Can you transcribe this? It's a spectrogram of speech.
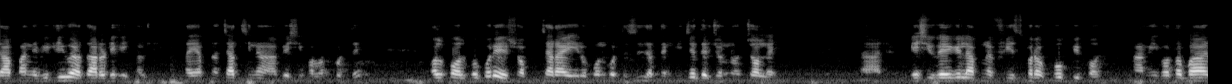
জাপানে বিক্রি করা তো আরও ডিফিকাল্ট তাই আপনার চাচ্ছি না বেশি ফলন করতে। অল্প অল্প করে সব চারাই রোপণ করতেছি যাতে নিজেদের জন্য চলে। আর বেশি হয়ে গেলে আপনার ফ্রিজ করা খুব বিপদ। আমি গতবার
